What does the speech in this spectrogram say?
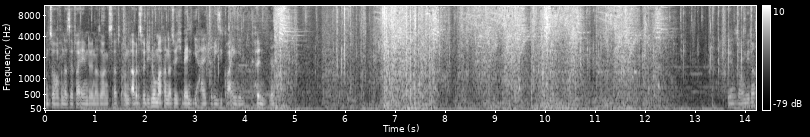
und zu hoffen, dass er veraimt, wenn er so Angst hat. Und, aber das würde ich nur machen, natürlich, wenn ihr halt Risiko eingehen könnt, ne? Den Song wieder.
